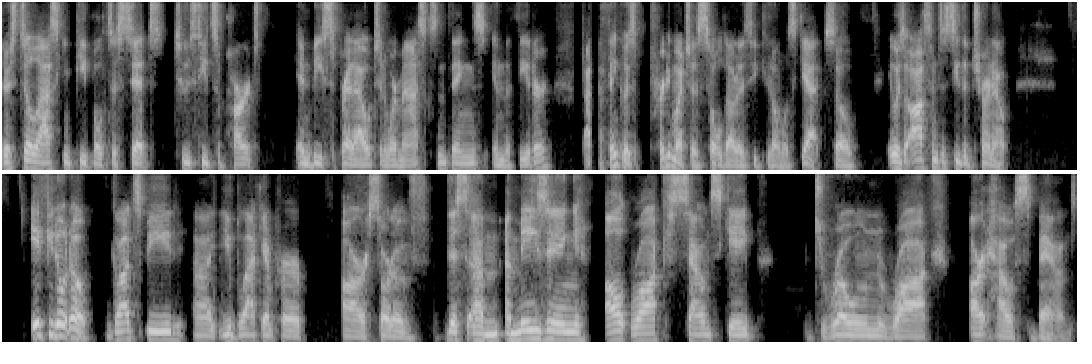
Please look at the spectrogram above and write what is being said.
they're still asking people to sit two seats apart and be spread out and wear masks and things in the theater. I think it was pretty much as sold out as you could almost get. So it was awesome to see the turnout. If you don't know, Godspeed, uh, you Black Emperor are sort of this um, amazing alt rock soundscape, drone rock art house band.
